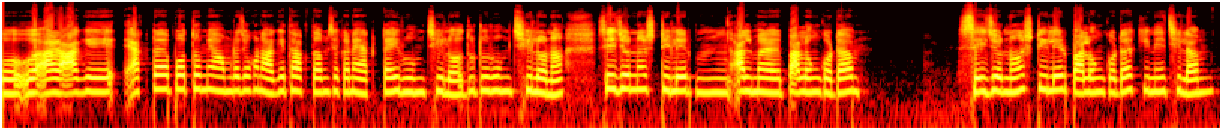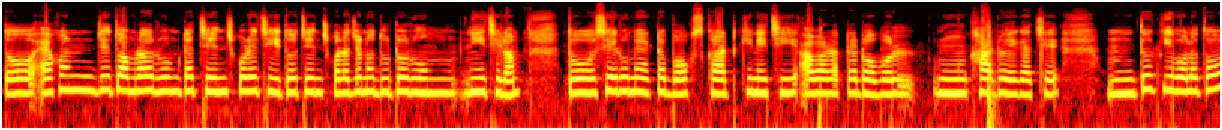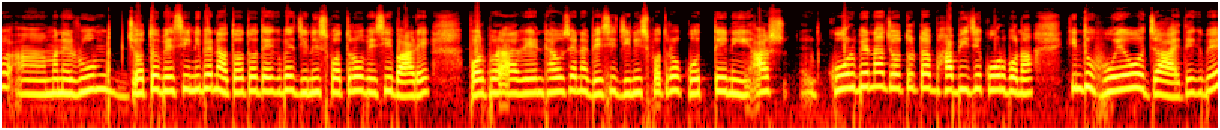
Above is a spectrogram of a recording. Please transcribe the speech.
আর আগে একটা প্রথমে আমরা যখন আগে থাকতাম, সেখানে একটাই রুম ছিল, দুটো রুম ছিল না। সেই জন্য স্টিলের আলমারি, পালঙ্কটা সেই জন্য স্টিলের পালঙ্কটা কিনেছিলাম। তো এখন যেহেতু আমরা রুমটা চেঞ্জ করেছি, তো চেঞ্জ করার জন্য দুটো রুম নিয়েছিলাম। তো সে রুমে একটা বক্স খাট কিনেছি, আবার একটা ডবল খাট হয়ে গেছে। তো কি বলো তো মানে রুম যত বেশি নিবে না, তত দেখবে জিনিসপত্রও বেশি বাড়ে। পরপর আর রেন্ট হাউসে না বেশি জিনিসপত্র করতে নেই। আর করবে না যতটা ভাবি যে করব না, কিন্তু হয়েও যায়, দেখবে?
